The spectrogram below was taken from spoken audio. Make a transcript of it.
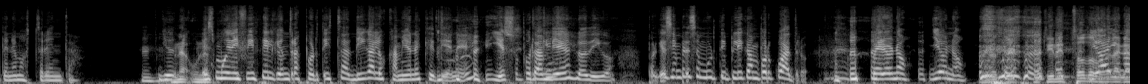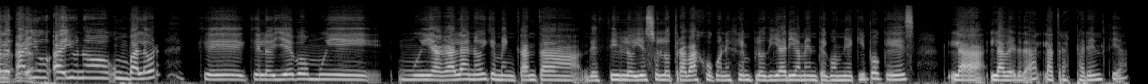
tenemos 30 es muy difícil que un transportista diga los camiones que tiene. ¿eh? ¿Y eso por También lo digo. Porque siempre se multiplican por cuatro. Pero no, yo no. tienes todo hay, un, valor que, lo llevo muy, muy a gala ¿no? y que me encanta decirlo y eso lo trabajo con ejemplo diariamente con mi equipo, que es la, la verdad, la transparencia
